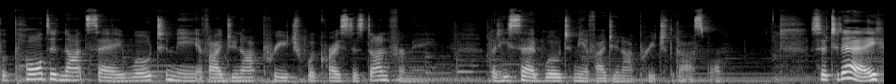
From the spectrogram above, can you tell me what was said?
But Paul did not say, Woe to me if I do not preach what Christ has done for me, but he said, Woe to me if I do not preach the gospel. So today,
